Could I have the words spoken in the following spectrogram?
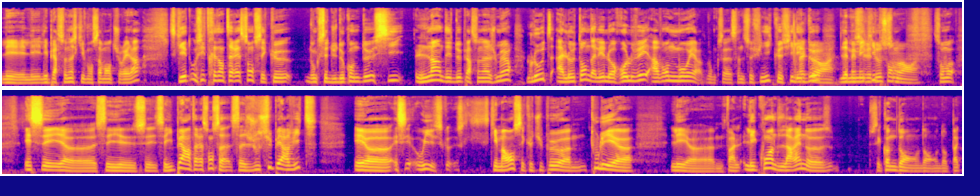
les, les- les personnages qui vont s'aventurer là. Ce qui est aussi très intéressant, c'est que donc c'est du 2 contre 2. Si l'un des deux personnages meurt, l'autre a le temps d'aller le relever avant de mourir. Donc ça, ça ne se finit que si les deux ouais. de la même Si équipe sont, morts. ouais. Sont morts. Et c'est euh, c'est- hyper intéressant, ça, ça se joue super vite. Et, euh, et oui, ce, que- ce qui est marrant, c'est que tu peux euh, tous les euh, les les coins de l'arène. c'est comme dans, dans, dans Pac-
